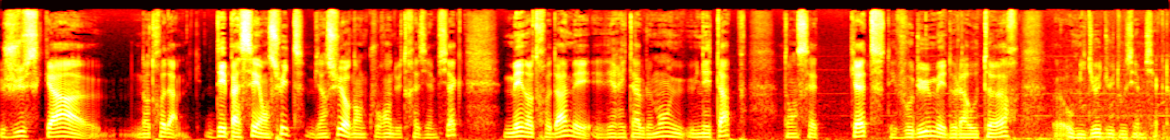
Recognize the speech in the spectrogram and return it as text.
jusqu'à euh, Notre-Dame. Dépassé ensuite, bien sûr, dans le courant du XIIIe siècle, mais Notre-Dame est, véritablement une étape dans cette quête des volumes et de la hauteur euh, au milieu du XIIe siècle.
